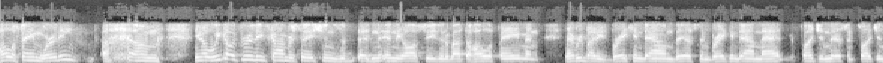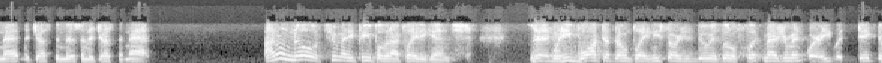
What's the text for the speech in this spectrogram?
Hall of Fame worthy. Um, you know, we go through these conversations in, in the off season about the Hall of Fame, and everybody's breaking down this and breaking down that. You're fudging this and fudging that, and adjusting this and adjusting that. I don't know of too many people that I played against that when he walked up to home plate and he started to do his little foot measurement where he would dig the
